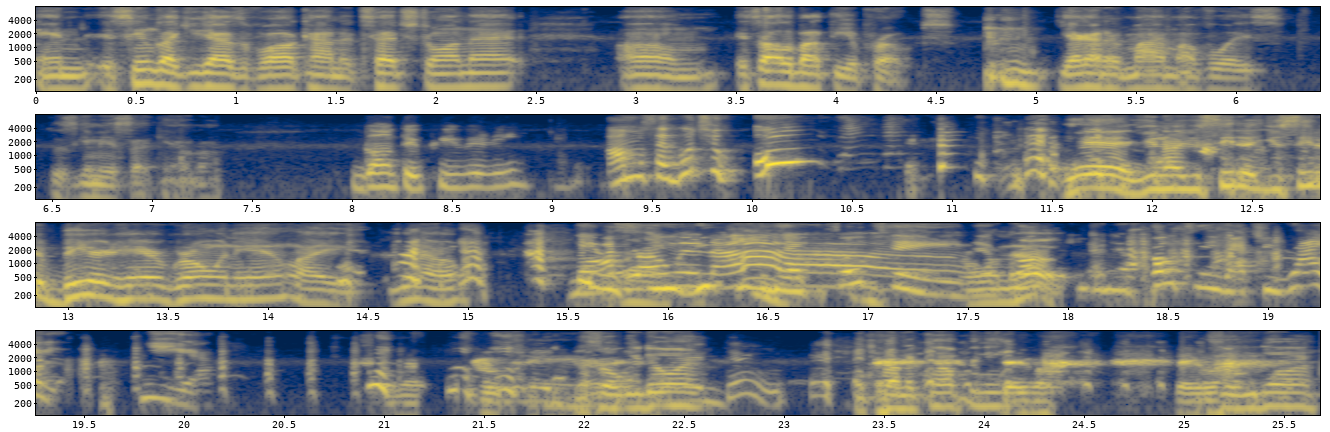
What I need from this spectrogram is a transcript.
and it seems like you guys have all kind of touched on that. Um, it's all about the approach. Y'all got to mind my voice. Just give me a second. hold on. Going through puberty. I'm gonna say, what you? Oh, Yeah, you know, you see the you see the beard hair growing in, like you know. no, I He's see you, you growing eating that up. protein. That protein, that protein got you right. Yeah. That's what we doing? do. in front of company. They, wa- they, That's what we wa- doing.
